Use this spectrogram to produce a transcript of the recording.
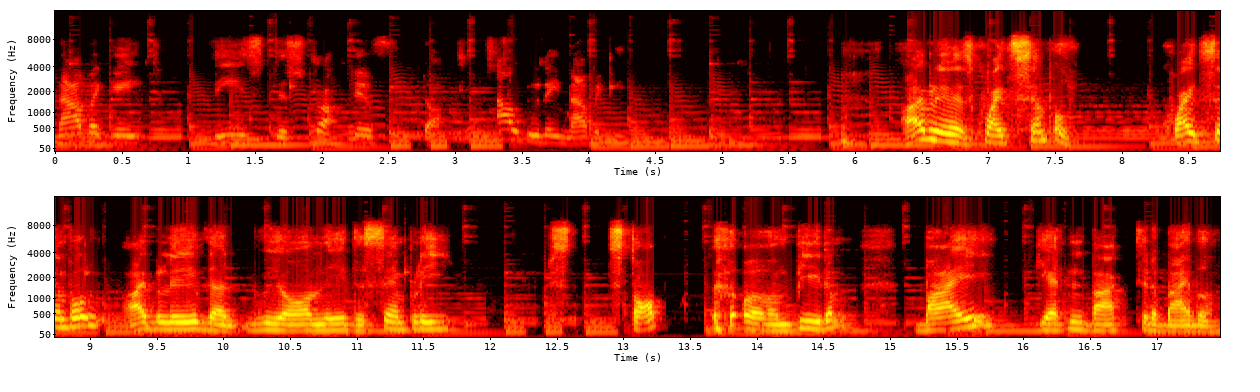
navigate these destructive doctrines? How do they navigate? I believe it's quite simple. Quite simple. I believe that we all need to simply stop or impede them by getting back to the Bible.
